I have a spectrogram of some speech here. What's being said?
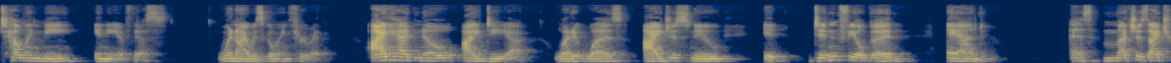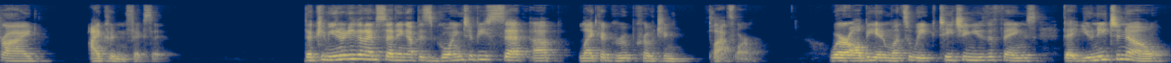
telling me any of this when I was going through it. I had no idea what it was. I just knew it didn't feel good. And as much as I tried, I couldn't fix it. The community that I'm setting up is going to be set up like a group coaching platform where I'll be in once a week teaching you the things that you need to know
